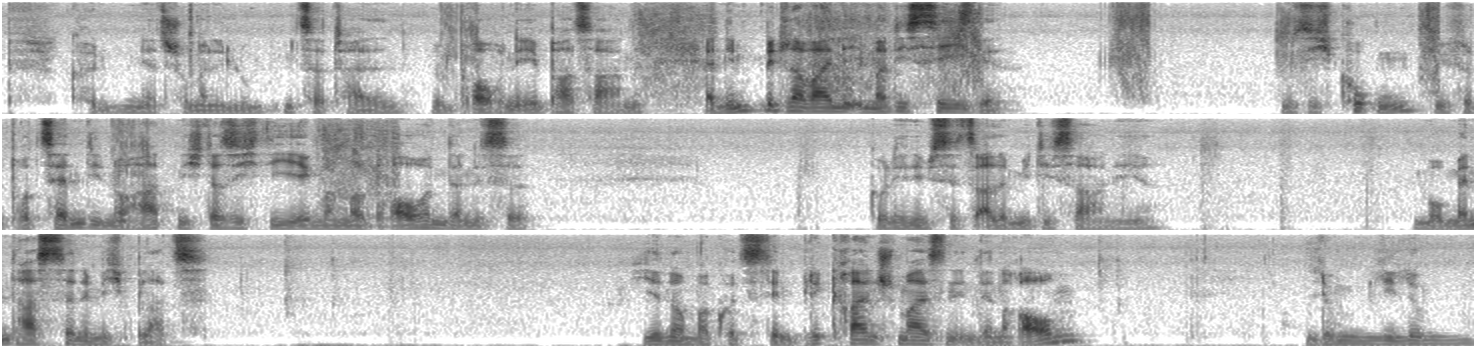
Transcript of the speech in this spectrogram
Wir könnten jetzt schon mal die Lumpen zerteilen. Wir brauchen eh ein paar Sachen. Er nimmt mittlerweile immer die Säge. Muss ich gucken, wie viel Prozent die noch hat. Nicht, dass ich die irgendwann mal brauche, dann ist sie... Gut, die nimmst jetzt alle mit, die Sachen hier. Im Moment hast du nämlich Platz. Hier nochmal kurz den Blick reinschmeißen in den Raum. Lumlilum.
